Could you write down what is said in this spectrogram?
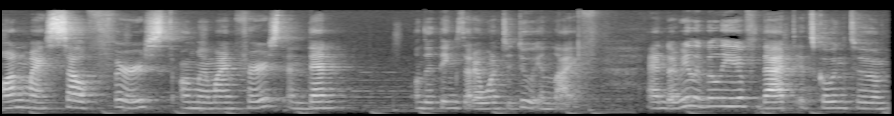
on myself first on my mind first and then on the things that I want to do in life. And I really believe that it's going to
